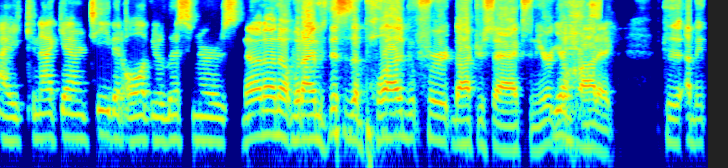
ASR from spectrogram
I cannot guarantee that all of your listeners. No, no, no. What I'm this is a plug for Dr. Sachs and your, yes. your product because I mean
